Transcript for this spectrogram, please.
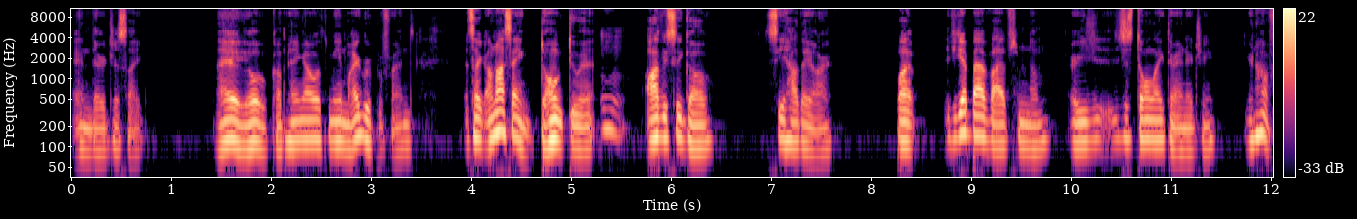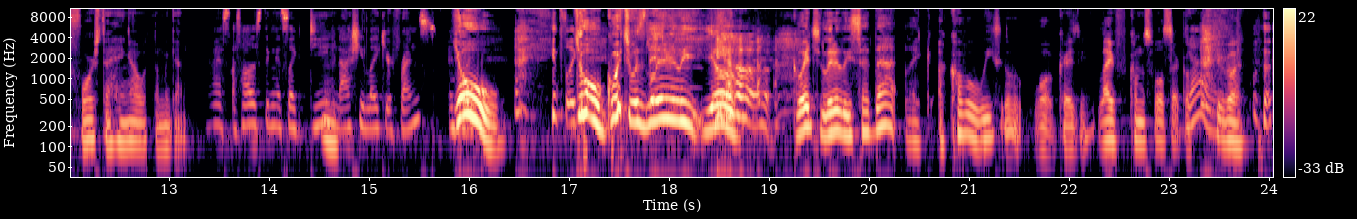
and they're just like, Hey, yo, come hang out with me and my group of friends. It's like I'm not saying don't do it. Mhm. Obviously go, see how they are. But if you get bad vibes from them or you just don't like their energy, you're not forced to hang out with them again. Yes, I saw this thing. It's like, do you Mm. even actually like your friends? It's Yo, like, it's like, yo, Gwitch was literally yo. Yo. Gwitch literally said that like a couple of weeks ago. Whoa, crazy! Life comes full circle. Yeah. Keep going. but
